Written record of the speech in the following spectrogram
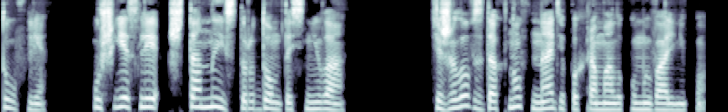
туфли. Уж если штаны с трудом-то сняла. Тяжело вздохнув, Надя похромала к умывальнику.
